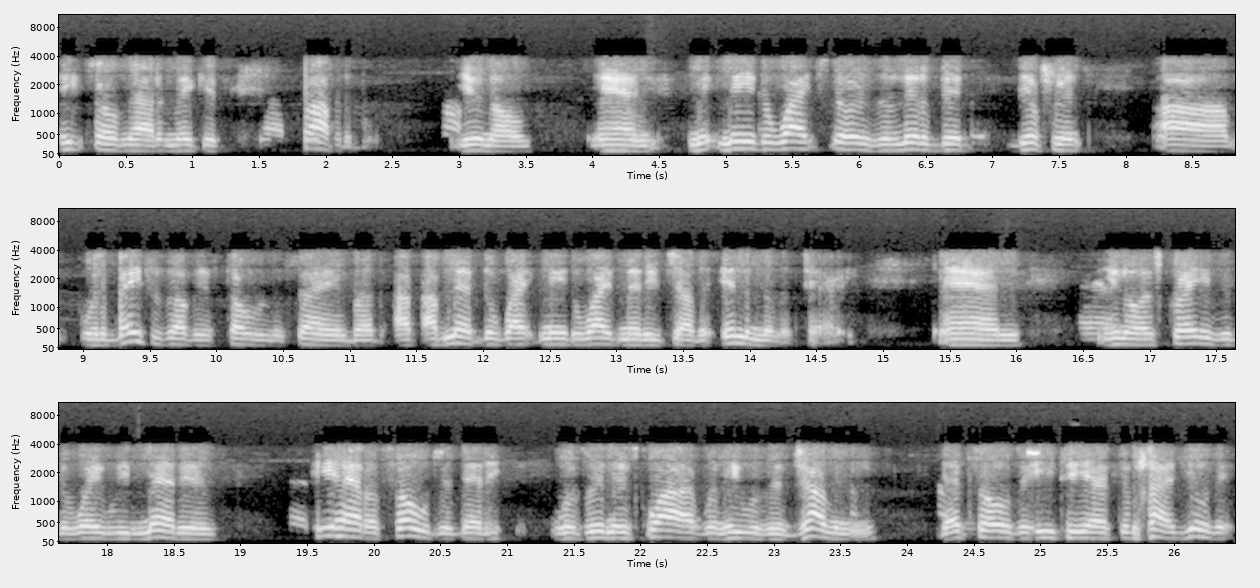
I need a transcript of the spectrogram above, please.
he showed me how to make it profitable. You know, and and Dwight story is a little bit different. Um, well, the basis of it is totally the same, but I, I met Dwight, me and Dwight met each other in the military. And, you know, it's crazy the way we met is he had a soldier that was in his squad when he was in Germany. That soldier ETS to my unit,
